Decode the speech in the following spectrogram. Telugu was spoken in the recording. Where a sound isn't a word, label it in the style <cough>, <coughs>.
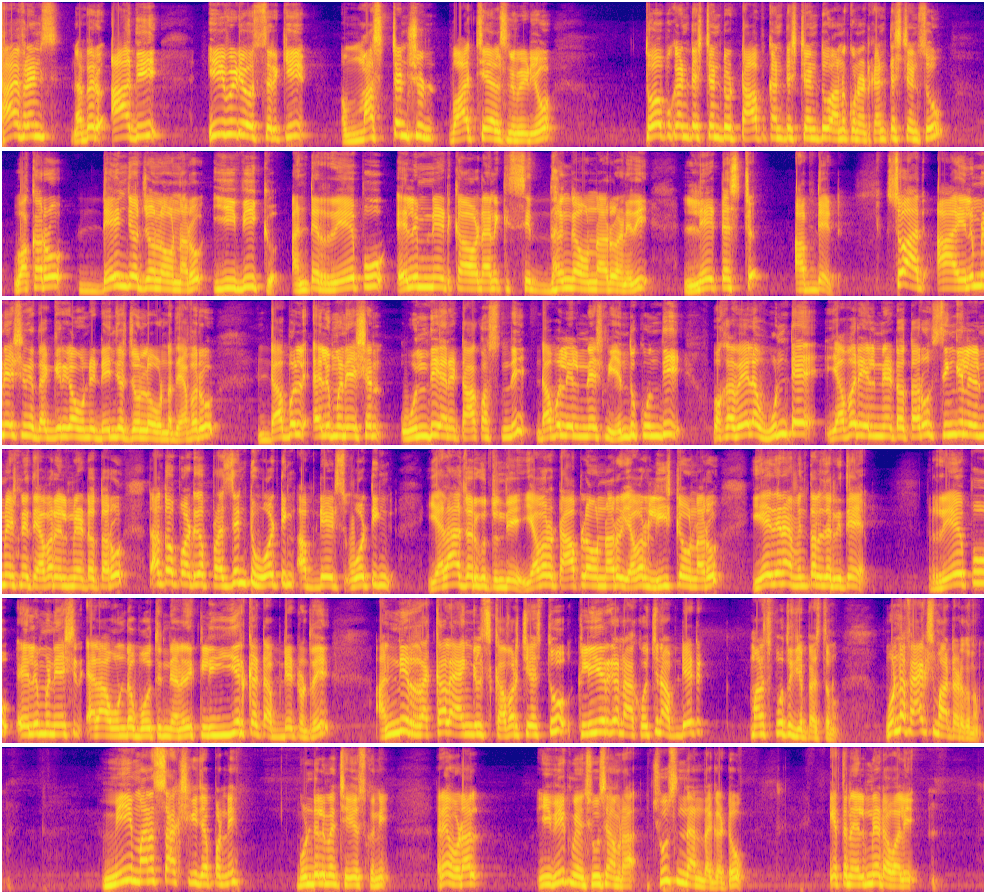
హాయ్ ఫ్రెండ్స్ నా పేరు ఆది. ఈ వీడియో వచ్చేసరికి మస్ట్ అండ్ షుడ్ వాచ్ చేయాల్సిన వీడియో. తోపు కంటెస్టెంట్ టాప్ కంటెస్టెంట్ అనుకున్న కంటెస్టెంట్స్ ఒకరు డేంజర్ జోన్లో ఉన్నారు. ఈ వీక్ అంటే రేపు ఎలిమినేట్ కావడానికి సిద్ధంగా ఉన్నారు అనేది లేటెస్ట్ అప్డేట్ సో అది ఆ ఎలిమినేషన్కి దగ్గరగా ఉండి డేంజర్ జోన్లో ఉన్నది ఎవరు? డబుల్ ఎలిమినేషన్ ఉంది అనే టాక్ వస్తుంది. డబుల్ ఎలిమినేషన్ ఎందుకు ఉంది? ఒకవేళ ఉంటే ఎవరు ఎలిమినేట్ అవుతారు? సింగిల్ ఎలిమినేషన్ అయితే ఎవరు ఎలిమినేట్ అవుతారు? దాంతోపాటుగా ప్రజెంట్ ఓటింగ్ అప్డేట్స్ ఓటింగ్ ఎలా జరుగుతుంది? ఎవరు టాప్లో ఉన్నారు? ఎవరు లీస్ట్లో ఉన్నారు? ఏదైనా వింతలు జరిగితే రేపు ఎలిమినేషన్ ఎలా ఉండబోతుంది అనేది క్లియర్ కట్ అప్డేట్ ఉంటుంది. అన్ని రకాల యాంగిల్స్ కవర్ చేస్తూ క్లియర్గా నాకు వచ్చిన అప్డేట్ మనస్ఫూర్తిగా చెప్పేస్తాను. ఉన్న ఫ్యాక్ట్స్ మాట్లాడుకుందాం. మీ మనస్సాక్షికి చెప్పండి. గుండెల మీద చేసుకుని అరే ఉడాల్ ఈ వీక్ మేము చూసాంరా. చూసిన దాని తగ్గట్టు ఇతను ఎలిమినేట్ అవ్వాలి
